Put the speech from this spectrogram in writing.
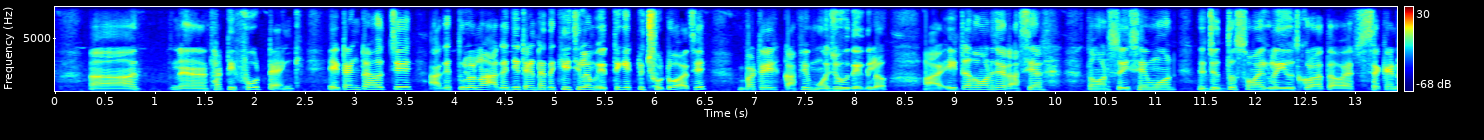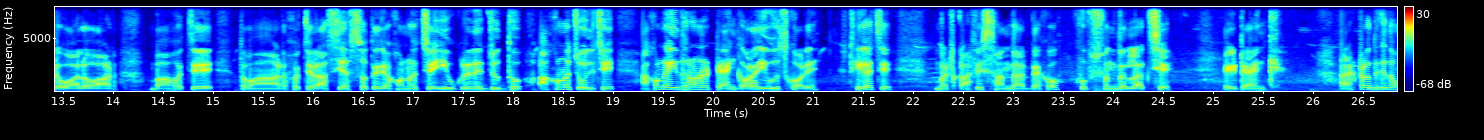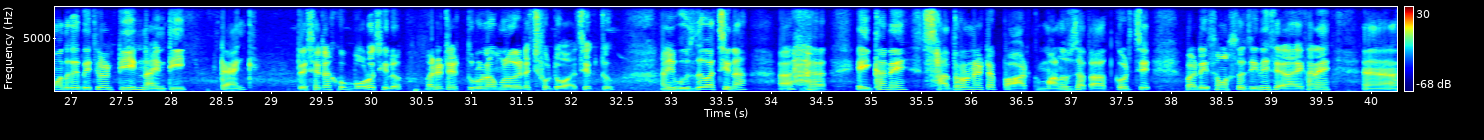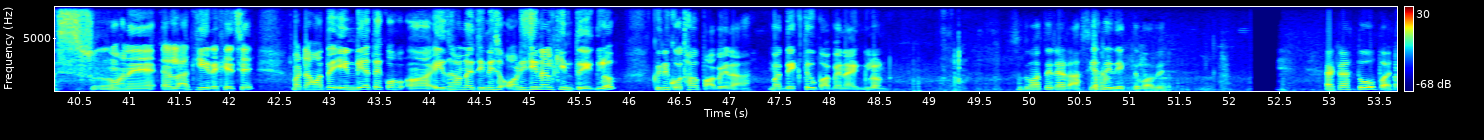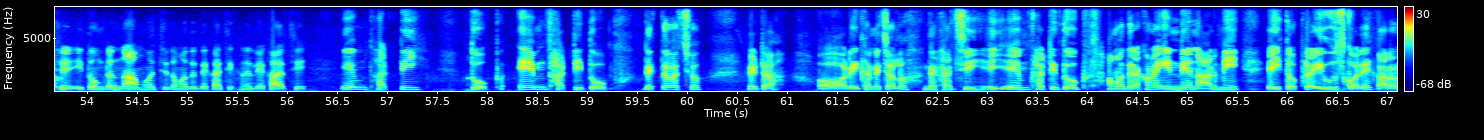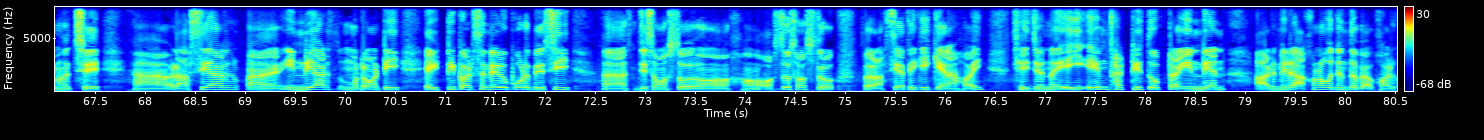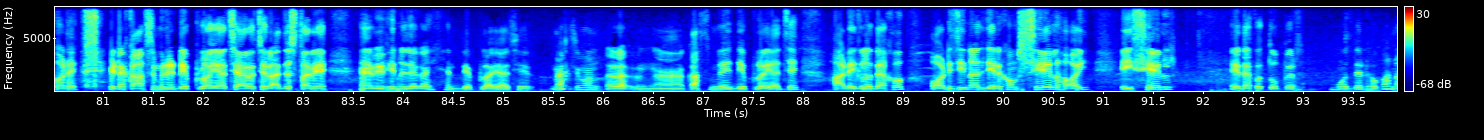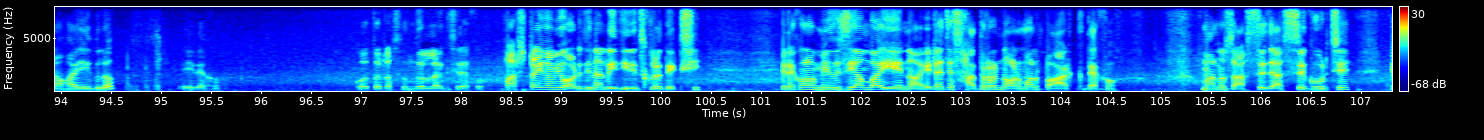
thirty four tank. এই ট্যাঙ্কটা হচ্ছে, আগের তুলনা আগে যে ট্যাঙ্কটা দেখিয়েছিলাম, এর থেকে একটু ছোট আছে বাট এর কাফি মজবুত এগুলো। আর এটা তোমার হচ্ছে রাশিয়ার, তোমার সেই সেমন যুদ্ধর সময় এগুলো ইউজ করাতে হবে। সেকেন্ড ওয়ার্ল্ড ওয়ার বা হচ্ছে তোমার হচ্ছে রাশিয়ার সাথে যখন হচ্ছে ইউক্রেনের যুদ্ধ এখনও চলছে এখনও এই ধরনের ট্যাঙ্ক ওরা ইউজ করে। ঠিক আছে বাট কাফি শানদার, দেখো, খুব সুন্দর লাগছে এই ট্যাঙ্ক আর একটা ওদিকে তোমাদেরকে দিয়েছিলাম টি নাইনটি ট্যাঙ্ক তো সেটা খুব বড় ছিল বাট এটা তুলনামূলক এটা ছোট আছে একটু। আমি বুঝতে পারছি না এইখানে সাধারণ একটা পার্ক মানুষ যাতায়াত করছে বাট এই সমস্ত জিনিস এরা এখানে মানে লাগিয়ে রেখেছে। বাট আমাদের ইন্ডিয়াতে এই ধরনের জিনিস অরিজিনাল কিন্তু এগুলো, কিন্তু কোথাও পাবে না, বা দেখতেও পাবে না এগুলো। শুধুমাত্র এটা রাশিয়াতেই দেখতে পাবে। একটা তোপ আছে, এই তোপটার নাম হচ্ছে তোমাদের দেখাচ্ছি, এখানে লেখা আছে এম থার্টি তোপ এম থার্টি তোপ। দেখতে পাচ্ছ? এটা আর এখানে চলো, দেখাচ্ছি। এই এম থার্টি তোপ আমাদের এখন ইন্ডিয়ান আর্মি এই তোপটা ইউজ করে। কারণ হচ্ছে রাশিয়ার ইন্ডিয়ার মোটামুটি এইট্টি পার্সেন্টের উপর বেশি যে সমস্ত অস্ত্রশস্ত্র তো রাশিয়া থেকেই কেনা হয়। সেই জন্য এই এম থার্টি তোপটা ইন্ডিয়ান আর্মিরা এখনও পর্যন্ত ব্যবহার করে। এটা কাশ্মীরে ডিপ্লয় আছে আর হচ্ছে রাজস্থানে বিভিন্ন জায়গায় ডিপ্লয় আছে। ম্যাক্সিমাম কাশ্মীরে ডিপ্লয় আছে। আর এগুলো দেখো অরিজিনাল যেরকম সেল হয় এই সেল, এই দেখো তোপের মধ্যে ঢোকানো হয় এগুলো। এই দেখো, কতটা সুন্দর লাগছে দেখো। ফার্স্ট টাইম আমি অরিজিনাল এই জিনিসগুলো দেখছি। এটা কোনো মিউজিয়াম বা ইয়ে নয়, এটা হচ্ছে সাধারণ নর্মাল পার্ক দেখো। মানুষ আসছে, যাচ্ছে, ঘুরছে,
